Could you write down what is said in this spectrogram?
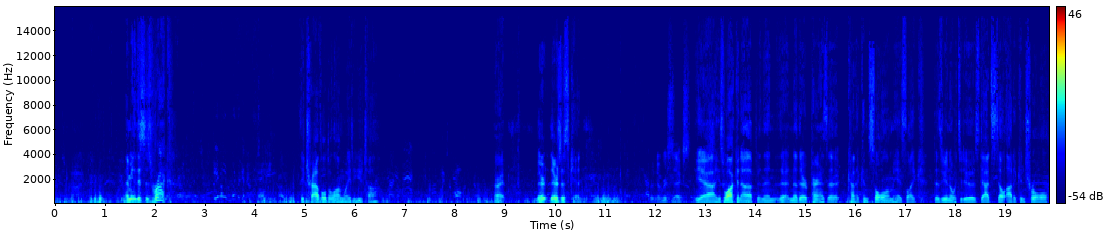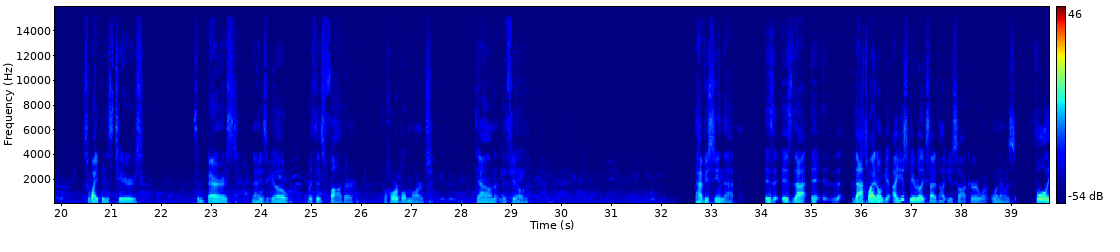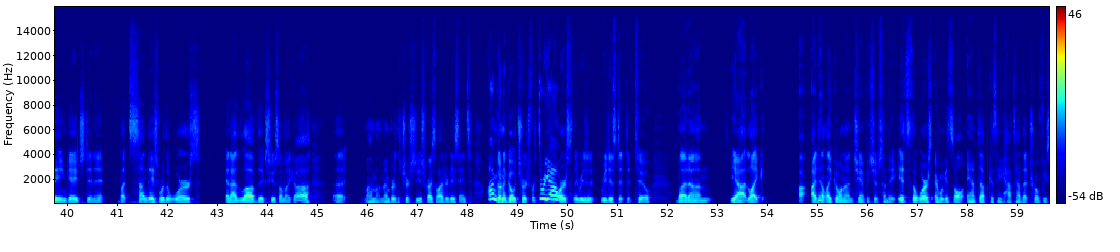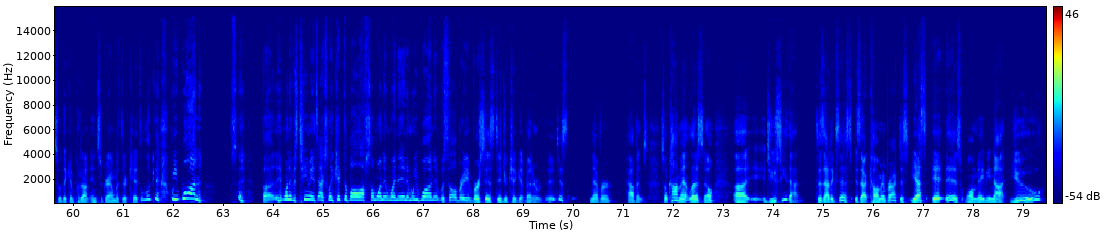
I mean, this is wreck. They traveled a long way to Utah. All right, there, there's this kid. Number six. Yeah, he's walking up, and then the- another parent has to kind of console him. He's like, doesn't even know what to do. His dad's still out of control. He's wiping his tears. He's embarrassed. Now he's to go with his father. The horrible march down the field. Have you seen that? Is is that eh, that's why I don't get. I used to be really excited about youth soccer when, I was fully engaged in it, but Sundays were the worst. And I love the excuse. I'm like, oh, uh, I'm a member of the Church of Jesus Christ of Latter Day Saints. I'm going to go church for three hours. They re- reduced it to two, but um, yeah, like I- I didn't like going on Championship Sunday. It's the worst. Everyone gets all amped up because they have to have that trophy so they can put it on Instagram with their kids. Look, at we won. Uh, one of his teammates actually kicked the ball off someone and went in, and we won. It was celebrating. Versus, did your kid get better? It just never happens. So comment. Let us know. Uh, do you see that? Does that exist? Is that common practice? Yes, it is. Well, maybe not. You,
